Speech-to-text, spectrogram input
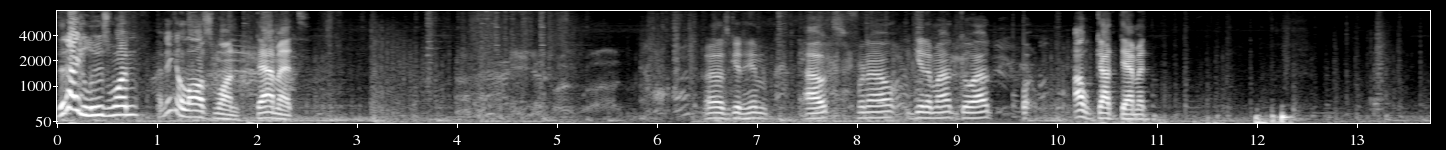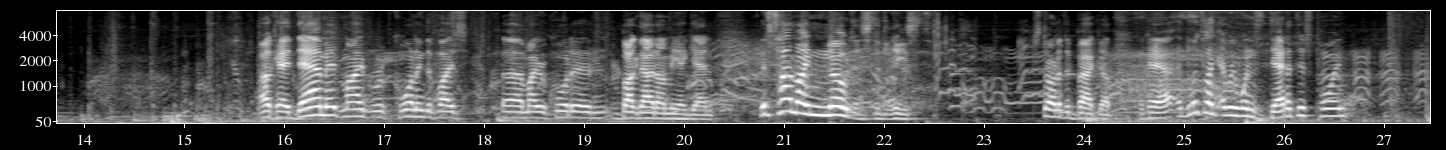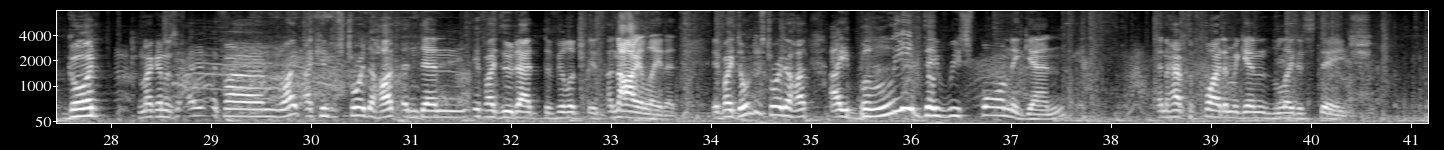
Did I lose one? I think I lost one. Damn it. Uh, let's get him out for now. Get him out. Go out. Oh, god damn it. Okay, damn it. My recording device, uh, my recording bugged out on me again. This time I noticed, at least. Started to back up. Okay, it looks like everyone's dead at this point. Good. I'm not gonna... If I'm right, I can destroy the hut, and then if I do that, the village is annihilated. If I don't destroy the hut, I believe they respawn again, and I have to fight them again in the later stage.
